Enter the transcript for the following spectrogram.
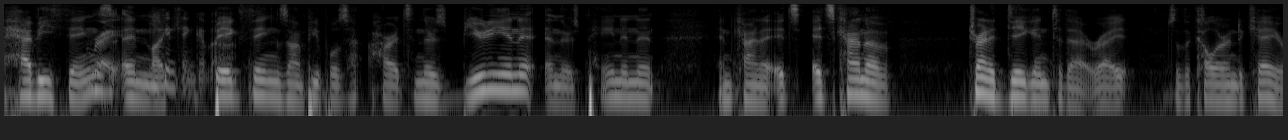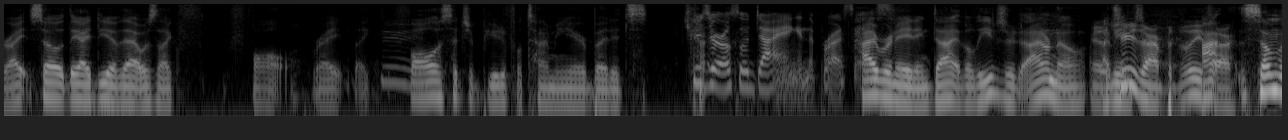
heavy things Right, and like big things on people's hearts. And there's beauty in it, and there's pain in it, and kind of it's it's kind of trying to dig into that, right? So the color and decay, right? So the idea of that was like f- fall, right? Like Hmm. fall is such a beautiful time of year, but it's trees are also dying in the process? hibernating, die. The leaves are. I don't know. Yeah, I the mean, trees aren't, but the leaves I- are. some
